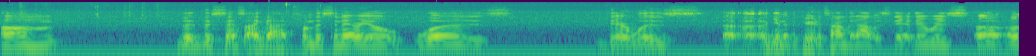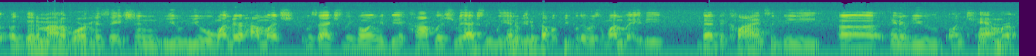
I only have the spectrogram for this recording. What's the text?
Um, the the sense I got from the scenario was there was uh, uh, again at the period of time that I was there, there was a, a good amount of organization. You you will wonder how much was actually going to be accomplished. We actually we interviewed a couple people. There was one lady that declined to be uh, interviewed on camera,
